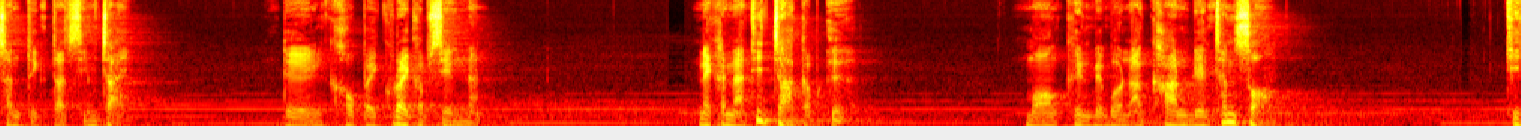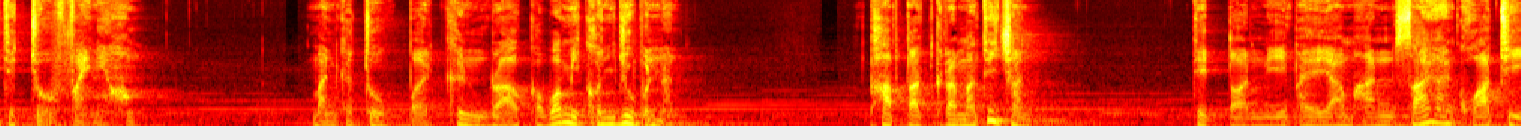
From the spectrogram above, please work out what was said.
ฉันจึงตัดสินใจ เดินเข้าไปใกล้กับเสียงนั้น ในขณะที่จากับเอือมองขึ้นไปบนอาคารเรียนชั้นสองที่จะจู่ไฟในห้อง มันก็ถูกเปิดขึ้นราวกับว่ามีคนอยู่บนนั้น ภาพตัดกลับมาที่ฉัน ที่ตอนนี้พยายามหันซ้ายหันขวาที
